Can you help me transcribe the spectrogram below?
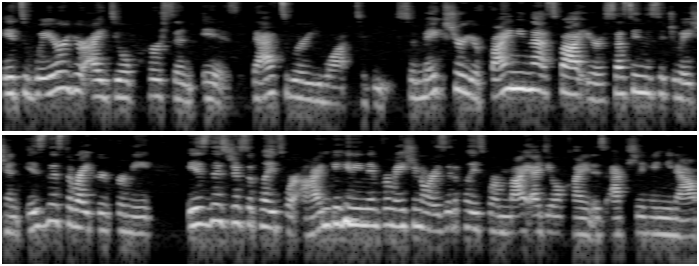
it's where your ideal person is. That's where you want to be. So make sure you're finding that spot, you're assessing the situation. Is this the right group for me? Is this just a place where I'm gaining information, or is it a place where my ideal client is actually hanging out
